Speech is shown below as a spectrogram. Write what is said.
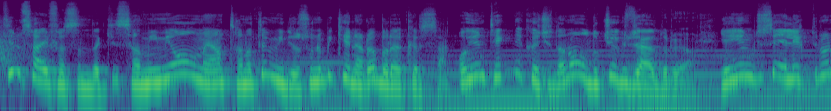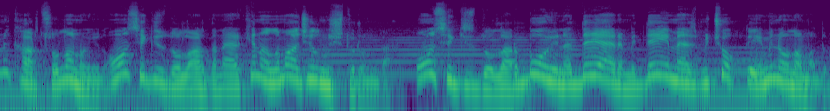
Steam sayfasındaki samimi olmayan tanıtım videosunu bir kenara bırakırsak oyun teknik açıdan oldukça güzel duruyor. Yayıncısı Electronic Arts olan oyun 18 dolardan erken alıma açılmış durumda. 18 dolar bu oyuna değer mi değmez mi çok da emin olamadım.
